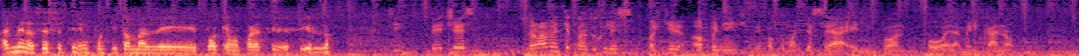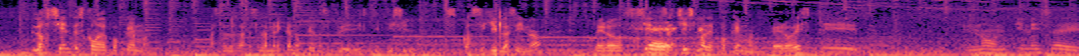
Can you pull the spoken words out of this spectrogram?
al menos ese tiene un poquito más de Pokémon, por así decirlo. Sí, de hecho es... Normalmente cuando tú escuchas cualquier opening de Pokémon, ya sea el nipón o el americano, lo sientes como de Pokémon. Hasta el, hasta el americano que es bastante es difícil conseguirlo así, ¿no? Pero sientes Sí. esa chispa de Pokémon. Pero este... No, no tiene ese,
